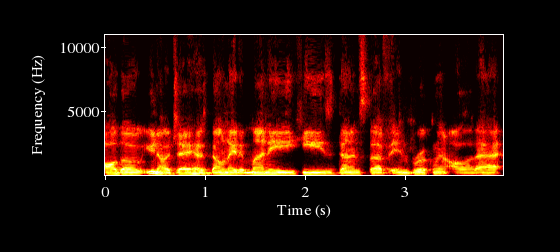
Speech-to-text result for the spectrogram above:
although, you know, Jay has donated money, he's done stuff in Brooklyn, all of that.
